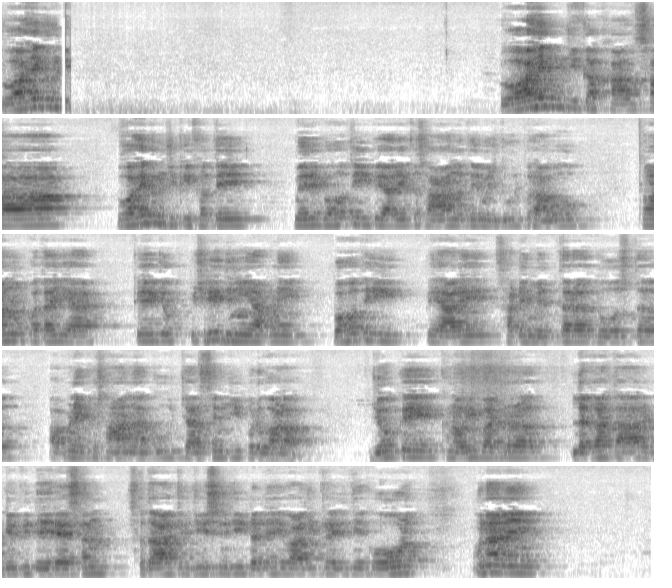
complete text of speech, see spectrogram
ਵਾਹਿਗੁਰੂ ਜੀ ਵਾਹਿਗੁਰੂ ਜੀ ਕਾ ਖਾਲਸਾ, ਵਾਹਿਗੁਰੂ ਜੀ ਕੀ ਫਤਿਹ। ਮੇਰੇ ਬਹੁਤ ਹੀ ਪਿਆਰੇ ਕਿਸਾਨ ਅਤੇ ਮਜ਼ਦੂਰ ਭਰਾਵੋ, ਤੁਹਾਨੂੰ ਪਤਾ ਹੀ ਹੈ ਕਿ ਜੋ ਪਿਛਲੀ ਦਿਨੀ ਆਪਣੇ ਬਹੁਤ ਹੀ ਪਿਆਰੇ ਸਾਡੇ ਮਿੱਤਰ, ਦੋਸਤ, ਆਪਣੇ ਕਿਸਾਨ ਆਗੂ ਚਰ ਸਿੰਘ ਜੀ ਪੜਵਾਲਾ ਜੋ ਕਿ ਖਨੌਰੀ ਬਾਰਡਰ ਲਗਾਤਾਰ ਡਿਊਟੀ ਦੇ ਰਹੇ ਸਨ ਸਰਦਾਰ ਜਗਜੀਤ ਸਿੰਘ ਜੀ ਡੱਲੇਵਾਲ ਦੀ ਟ੍ਰੇਲੀ ਦੇ ਕੋਲ, ਉਹਨਾਂ ਨੇ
